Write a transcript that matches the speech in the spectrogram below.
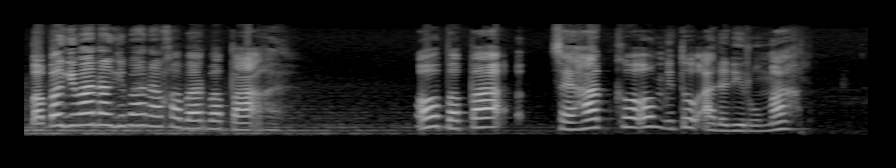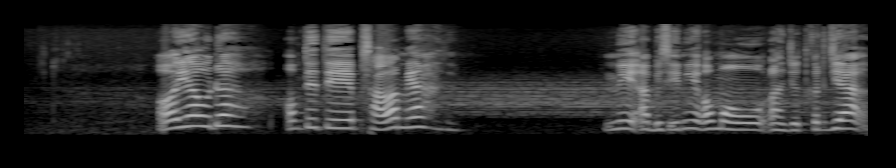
Bapak gimana gimana kabar Bapak? Oh Bapak sehat kok Om. Itu ada di rumah Oh ya udah Om titip salam ya. Nih abis ini Om mau lanjut kerja.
